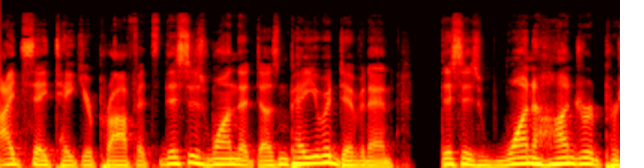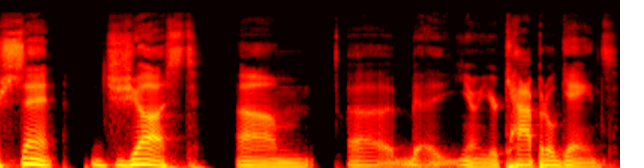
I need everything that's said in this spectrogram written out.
I'd say take your profits. This is one that doesn't pay you a dividend. This is 100% just um, uh, you know your capital gains.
